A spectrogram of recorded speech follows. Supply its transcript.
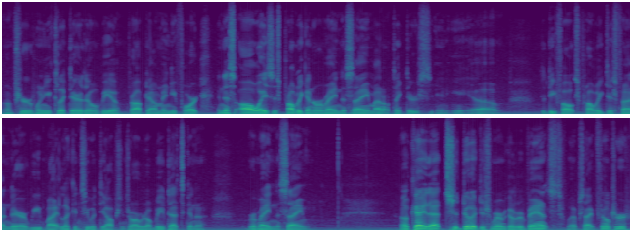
I'm sure when you click there there will be a drop down menu for it. And this always is probably going to remain the same. I don't think there's any uh, the default's probably just fine there. We might look and see what the options are but I believe that's going to remain the same okay that should do it. Just remember to go to advanced website filter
